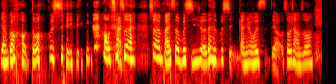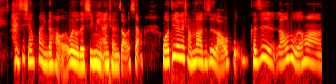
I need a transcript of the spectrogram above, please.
阳光好多，不行，好惨。虽然虽然白色不吸热，但是不行，感觉我会死掉。所以我想说，还是先换一个好了，为我的性命安全着想。我第二个想到的就是老虎，可是老虎的话，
